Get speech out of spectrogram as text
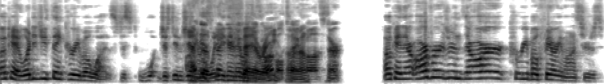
Okay, what did you think Kuriboh was? Just, wh- just in general, just what do you think? it was a Fairy, normal type monster. Okay, there are versions. There are Kuriboh fairy monsters.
